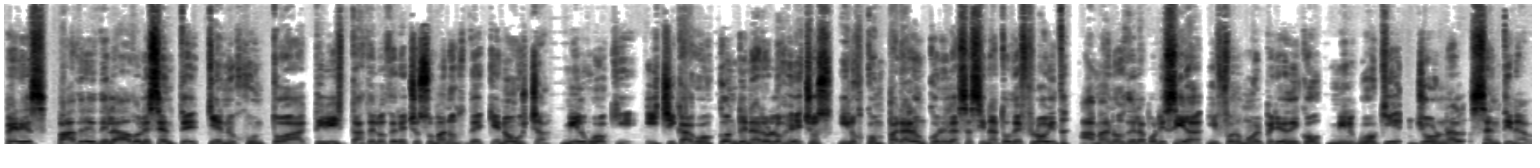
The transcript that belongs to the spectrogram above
Pérez, padre de la adolescente, quien junto a activistas de los derechos humanos de Kenosha, Milwaukee y Chicago condenaron los hechos y los compararon con el asesinato de Floyd a manos de la policía, informó el periódico Milwaukee Journal Sentinel.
